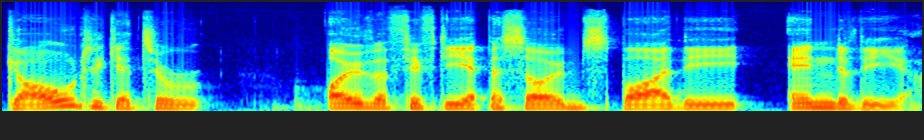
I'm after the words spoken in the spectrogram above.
goal to get to over 50 episodes by the end of the year.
